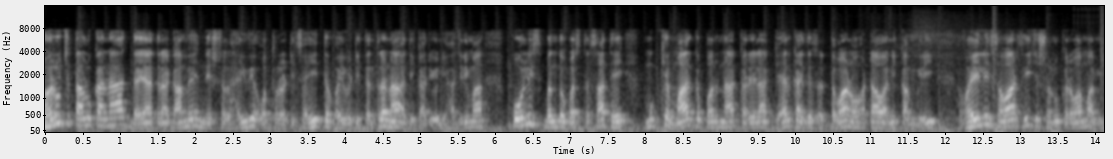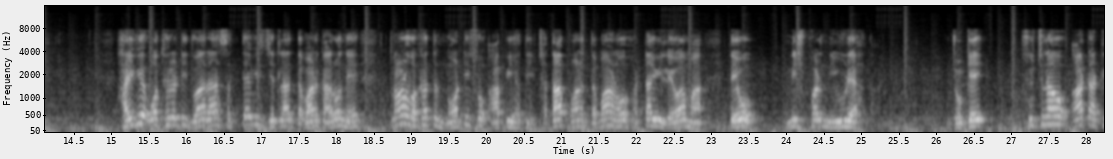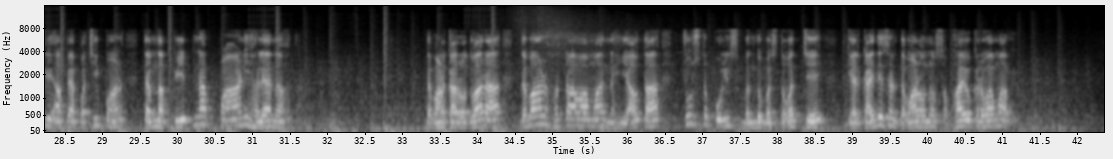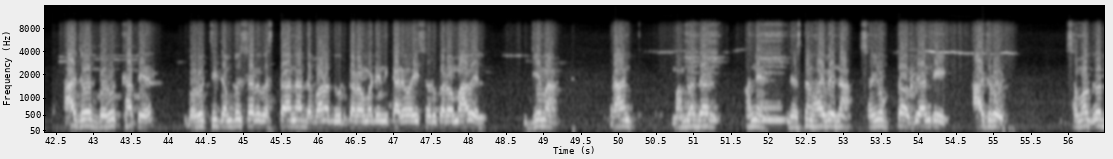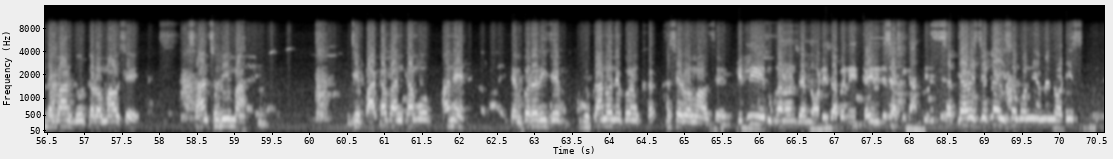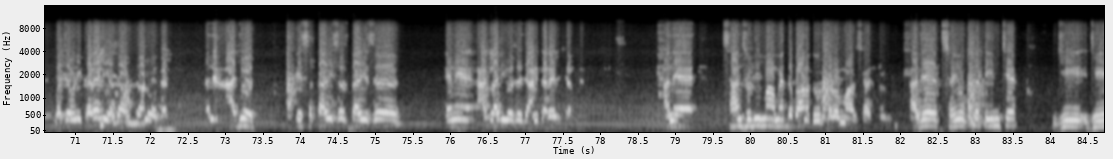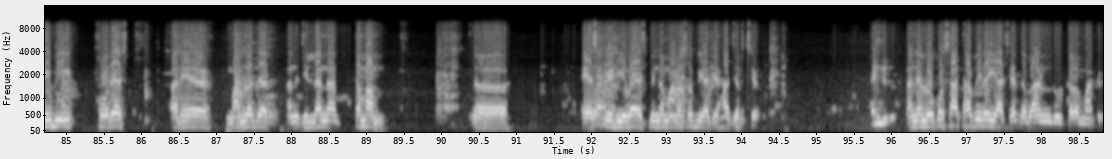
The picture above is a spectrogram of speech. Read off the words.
ભરૂચ તાલુકાના દયાદરા ગામે national highway authority સહિત વહીવટી તંત્રના અધિકારીઓની હાજરીમાં પોલીસ બંદોબસ્ત સાથે મુખ્ય માર્ગ પરના કરેલા ગેરકાયદેસર દબાણો હટાવવાની કામગીરી વહેલી સવારથી જ શરૂ કરવામાં આવી હતી. હાઈવે ઓથોરિટી દ્વારા સત્યાવીસ જેટલા દબાણકારોને ત્રણ વખત નોટિસો આપી હતી, છતાં પણ દબાણો હટાવી લેવામાં તેઓ નિષ્ફળ નીવડ્યા હતા. જોકે સૂચનાઓ આટ આટલી આપ્યા પછી પણ તેમના પેટના પાણી હલ્યા ન હતા. દબાણકારો દ્વારા દબાણ હટાવવામાં નહીં આવતા ચુસ્ત પોલીસ બંદોબસ્ત વચ્ચે ગેરકાયદેસર દબાણોનો સફાયો કરવામાં આવ્યો. આજ રોજ ભરૂચ ખાતે, ભરૂચથી જંબુસર રસ્તાના દબાણો દૂર કરવા માટેની કાર્યવાહી શરૂ કરવામાં આવેલ, જેમાં પ્રાંત મામલતદાર અને નેશનલ હાઈવેના સંયુક્ત અભિયાનથી આજ રોજ સમગ્ર દબાણ દૂર કરવામાં આવશે. સાંજ સુધીમાં જે પાકા બાંધકામો અને ટેમ્પરરી જે દુકાનોને પણ ખસેડવામાં આવશે. કેટલી દુકાનોને સાહેબ નોટિસ આપીને કઈ રીતે સત્યાવીસ જેટલા હિસાબોની અમે નોટિસ બજવણી કરેલી અગાઉ ત્રણ વખત. અને આજરોજ એ સત્તાવીસ સત્તાવીસ એને આગલા દિવસે જાણ કરેલ છે અમે. અને સાંજ સુધીમાં અમે દબાણો દૂર કરવામાં આવશે. આજે સંયુક્ત ટીમ છે જે જે જેબી ફોરેસ્ટ અને મામલતદાર અને જિલ્લાના તમામ એસપી ડીવાયએસપીના માણસો બી આજે હાજર છે. અને લોકો સાથ આપી રહ્યા છે દબાણ દૂર કરવા માટે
